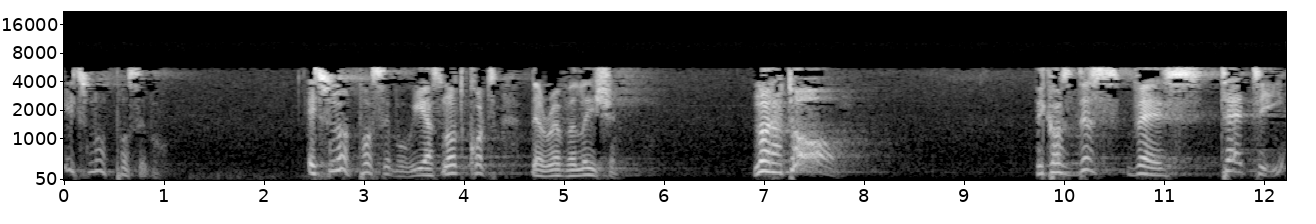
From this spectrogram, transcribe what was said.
It's not possible. It's not possible. He has not caught the revelation. Not at all. Because this verse 30,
